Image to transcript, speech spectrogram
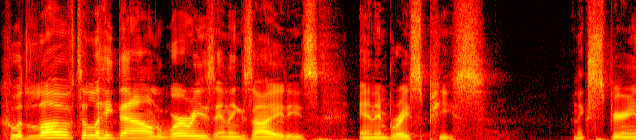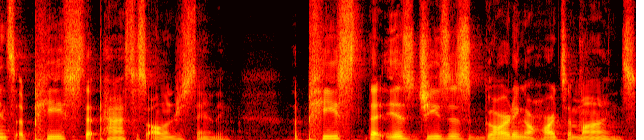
who would love to lay down worries and anxieties and embrace peace? and experience a peace that passes all understanding. A peace that is Jesus guarding our hearts and minds,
